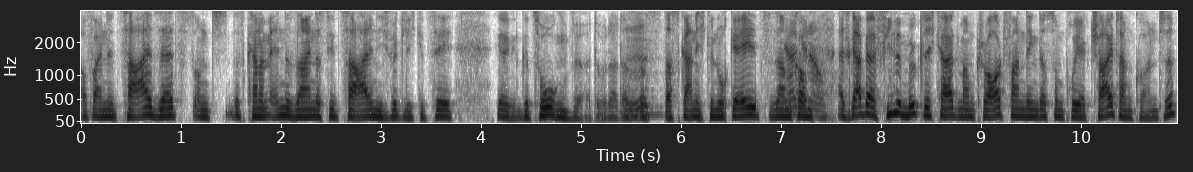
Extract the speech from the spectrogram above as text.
auf eine Zahl setzt und es kann am Ende sein, dass die Zahl nicht wirklich äh, gezogen wird oder dass, mhm. das, dass gar nicht genug Geld zusammenkommt. Ja, genau. Es gab ja viele Möglichkeiten beim Crowdfunding, dass so ein Projekt scheitern konnte.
